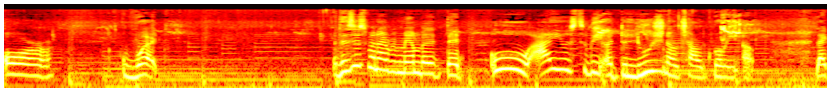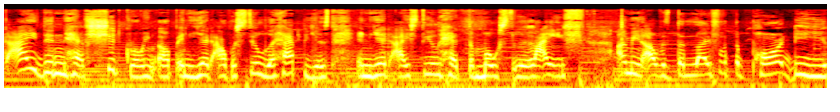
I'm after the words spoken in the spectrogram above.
Or what? This is when I remembered that, oh, I used to be a delusional child growing up. Like I didn't have shit growing up, and yet I was still the happiest, and yet I still had the most life. I mean, I was the life of the party.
